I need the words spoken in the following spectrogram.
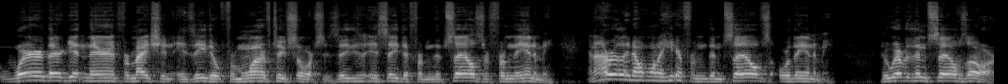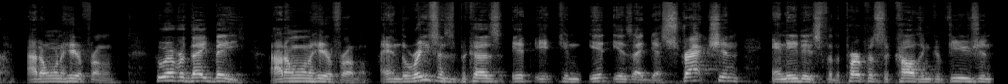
where they're getting their information is either from one of two sources. It's either from themselves or from the enemy. And I really don't want to hear from themselves or the enemy. Whoever themselves are, I don't want to hear from them. Whoever they be, I don't want to hear from them. And the reason is because it, it can, it is a distraction and it is for the purpose of causing confusion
